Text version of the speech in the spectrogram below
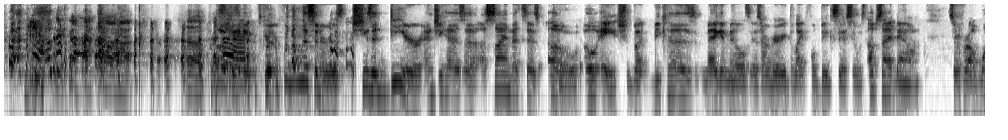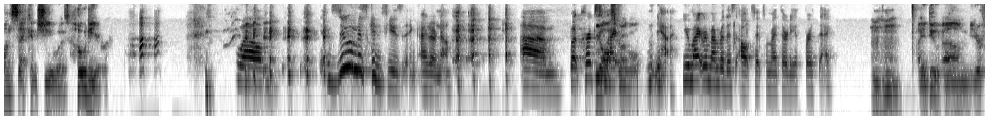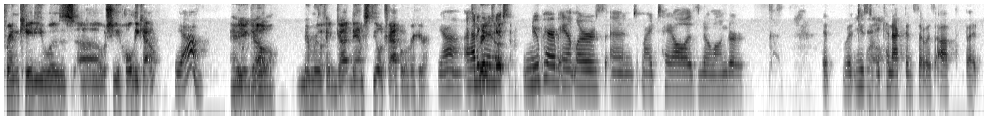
Uh, praise okay. For, for the listeners, she's a deer, and she has a, a sign that says O O H. But because Megan Mills is our very delightful big sis, it was upside down. So for about one second, she was ho deer. Well, Zoom is confusing. I don't know. Um, but Crooks, We all might, struggle. yeah, you might remember this outfit for my 30th birthday. hmm I do. Um, your friend Katie was uh, was she holy cow? Yeah, There you go. Memory like a goddamn steel trap over here. yeah. I had a to get a new, costume. new pair of antlers, and my tail is no longer. It, it used to be connected, so it was up, but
